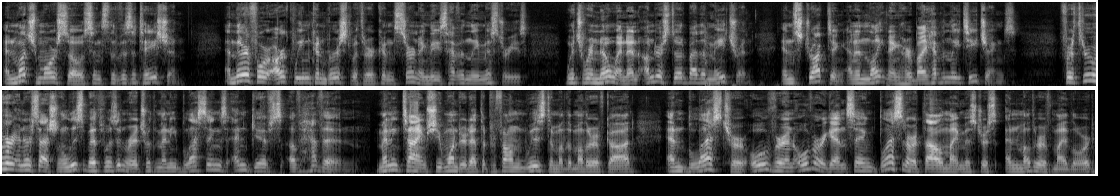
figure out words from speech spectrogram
and much more so since the visitation. And therefore our Queen conversed with her concerning these heavenly mysteries, which were known and understood by the matron, instructing and enlightening her by heavenly teachings. For through her intercession Elizabeth was enriched with many blessings and gifts of heaven. Many times she wondered at the profound wisdom of the Mother of God and blessed her over and over again, saying, Blessed art thou, my mistress and mother of my Lord,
